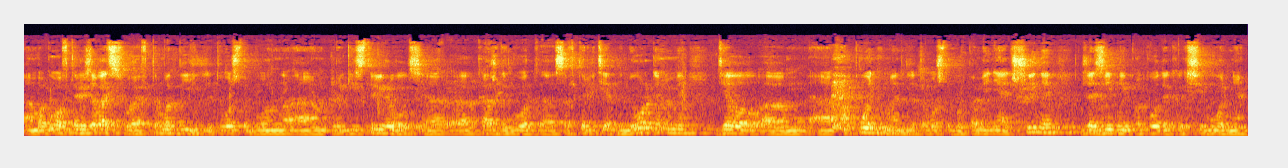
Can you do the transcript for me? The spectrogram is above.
А, могу авторизовать свой автомобиль для того, чтобы он а, регистрировался а, каждый год с авторитетными органами, делал appointment для того, чтобы поменять шины для зимней погоды, как сегодня,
